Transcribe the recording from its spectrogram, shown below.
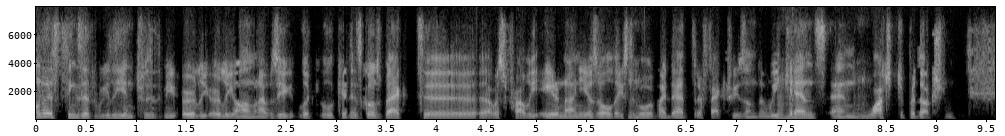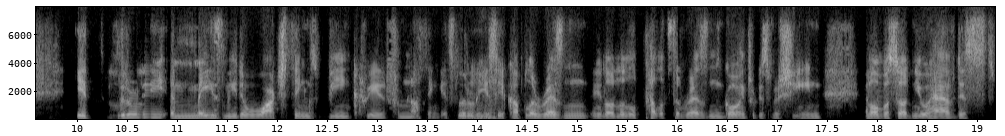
one of the things that really interested me early early on when i was a little kid this goes back to i was probably eight or nine years old. I used to mm. go with my dad to the factories on the mm-hmm. weekends mm-hmm. and mm-hmm. watched the production it literally amazed me to watch things being created from nothing. It's literally mm-hmm. you see a couple of resin, you know, little pellets of resin going through this machine, and all of a sudden you have this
